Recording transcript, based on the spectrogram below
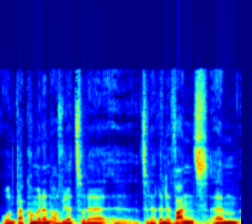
und da kommen wir dann auch wieder zu der, äh, zu der Relevanz. Ähm,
